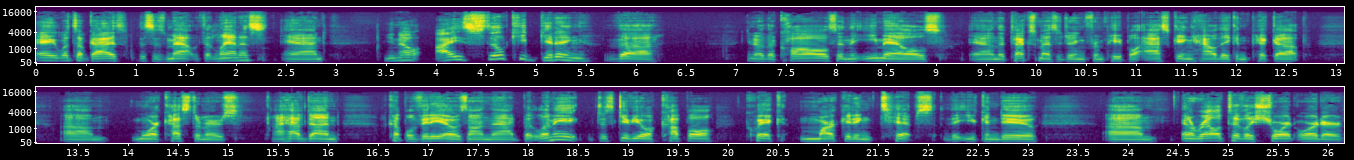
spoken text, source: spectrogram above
Hey, what's up, guys? This is Matt with Atlantis, and you know, I still keep getting the, you know, the calls and the emails and the text messaging from people asking how they can pick up um, more customers. I have done a couple videos on that, but let me just give you a couple quick marketing tips that you can do um, in a relatively short order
